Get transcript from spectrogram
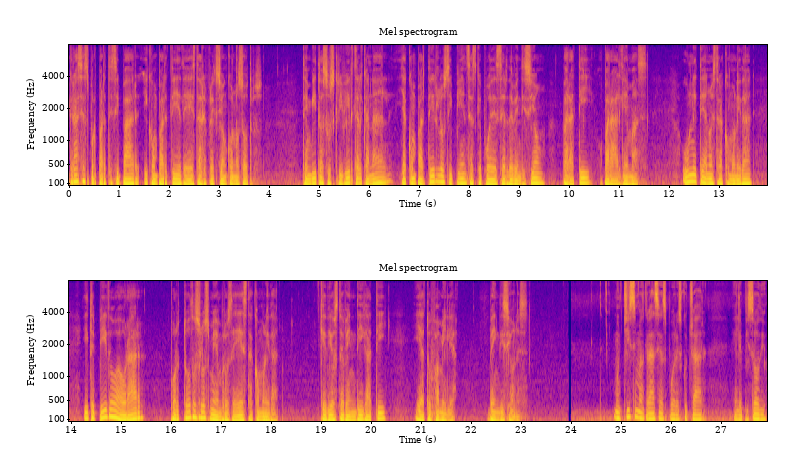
Gracias por participar y compartir de esta reflexión con nosotros. Te invito a suscribirte al canal y a compartirlo si piensas que puede ser de bendición para ti o para alguien más. Únete a nuestra comunidad y te pido a orar por todos los miembros de esta comunidad. Que Dios te bendiga a ti y a tu familia. Bendiciones. Muchísimas gracias por escuchar el episodio.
